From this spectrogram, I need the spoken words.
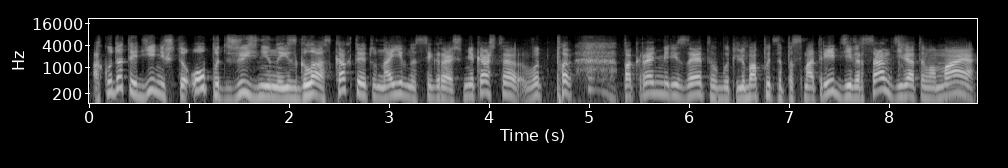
а куда ты денешь-то опыт жизненный из глаз? Как ты эту наивность сыграешь? Мне кажется, вот по, по крайней мере из-за этого будет любопытно посмотреть. «Диверсант» 9 мая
